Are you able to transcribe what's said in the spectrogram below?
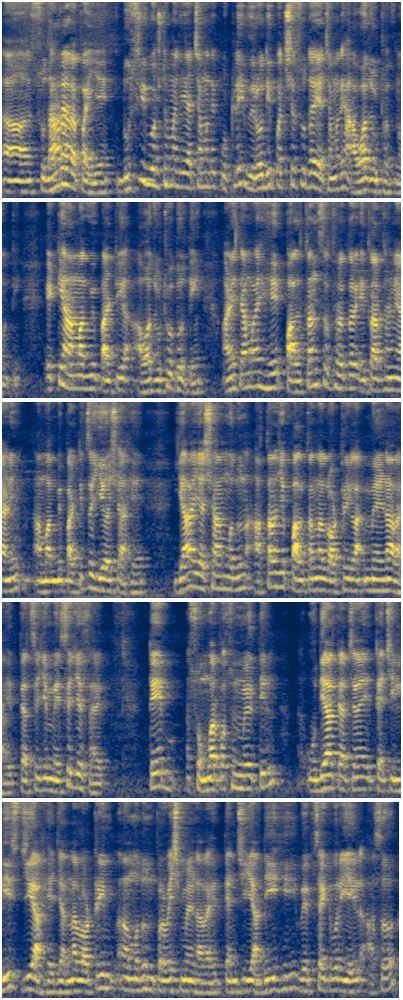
सुधारायला पाहिजे. दुसरी गोष्ट म्हणजे याच्यामध्ये कुठलेही विरोधी पक्ष सुद्धा याच्यामध्ये आवाज उठवत नव्हती. एटी आम आदमी पार्टी आवाज उठवत होती आणि त्यामुळे हे पालकांचं खरं तर एका अर्थाने आणि आम आदमी पार्टीचं यश आहे. या यशामधून आता जे पालकांना लॉटरी ला- मिळणार आहेत त्याचे जे मेसेजेस आहेत ते सोमवारपासून मिळतील. उद्या त्याच्या त्याची लिस्ट जी आहे ज्यांना लॉटरी मधून प्रवेश मिळणार आहे त्यांची यादी ही वेबसाईटवर येईल असं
